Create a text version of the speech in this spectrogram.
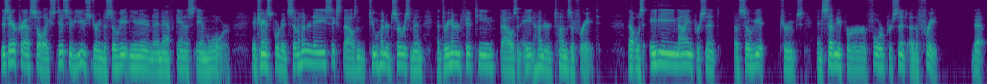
This aircraft saw extensive use during the Soviet Union and Afghanistan War. It transported 786,200 servicemen and 315,800 tons of freight. That was 89% of Soviet troops and 74% of the freight that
